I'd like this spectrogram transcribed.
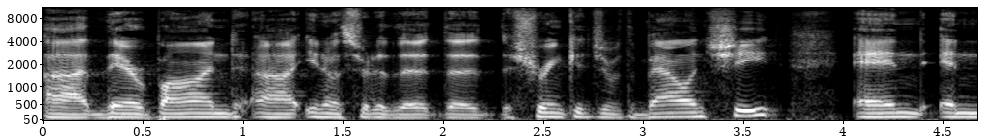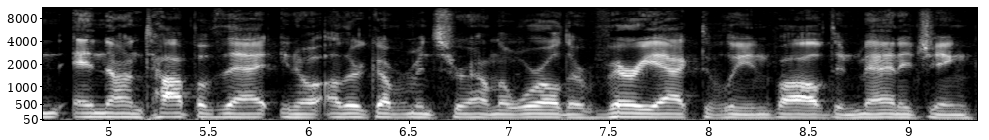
uh, their bond. Uh, you know, sort of the, the the shrinkage of the balance sheet, and and and on top of that, you know, other governments around the world are very actively involved in managing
